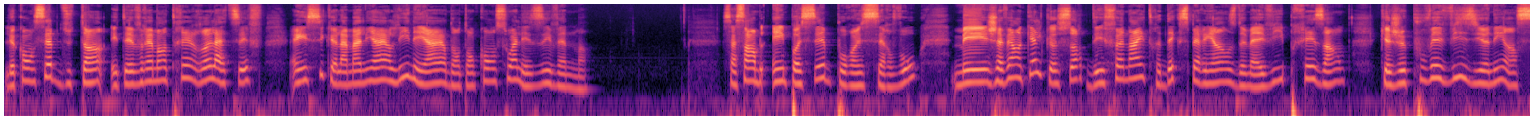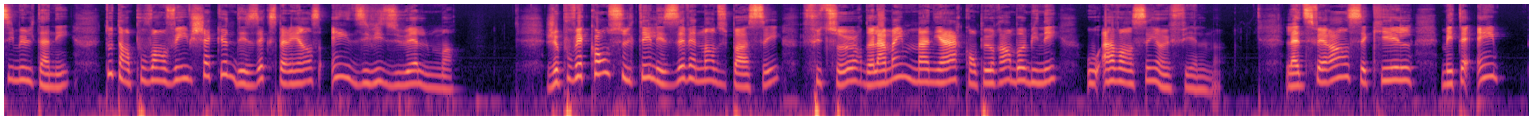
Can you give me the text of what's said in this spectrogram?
Le concept du temps était vraiment très relatif, ainsi que la manière linéaire dont on conçoit les événements. Ça semble impossible pour un cerveau, mais j'avais en quelque sorte des fenêtres d'expérience de ma vie présente que je pouvais visionner en simultané, tout en pouvant vivre chacune des expériences individuellement. Je pouvais consulter les événements du passé, futur, de la même manière qu'on peut rembobiner ou avancer un film. La différence, c'est qu'il m'était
